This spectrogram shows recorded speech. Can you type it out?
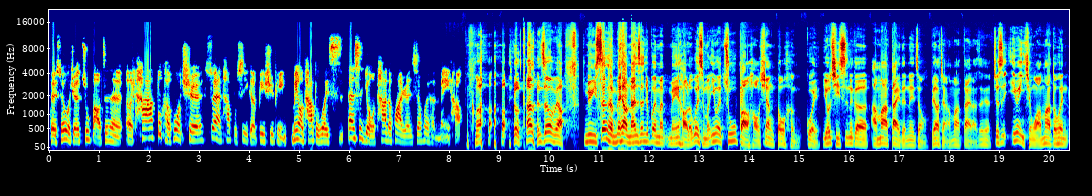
对，所以我觉得珠宝真的，呃，它不可或缺。虽然它不是一个必需品，没有它不会死，但是有它的话，人生会很美好。有它，人生会美好。女生很美好，男生就不会美美好了。为什么？因为珠宝好像都很贵，尤其是那个阿妈。戴的那种，不要讲阿妈戴了，这个就是因为以前我阿妈都会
